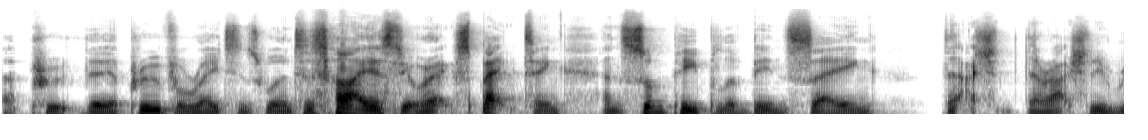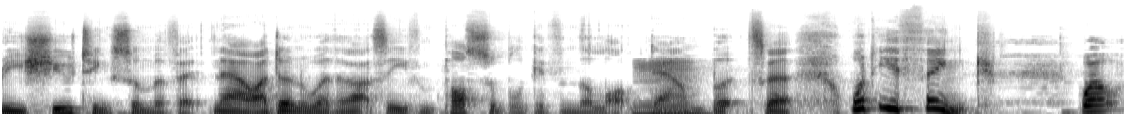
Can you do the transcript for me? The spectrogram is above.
appro- the approval ratings weren't as high as they were expecting, and some people have been saying that they're actually reshooting some of it. Now, I don't know whether that's even possible given the lockdown, but uh, what do you think? Well,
